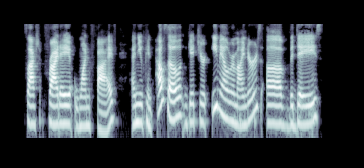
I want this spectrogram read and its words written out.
slash Friday one five. And you can also get your email reminders of the days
